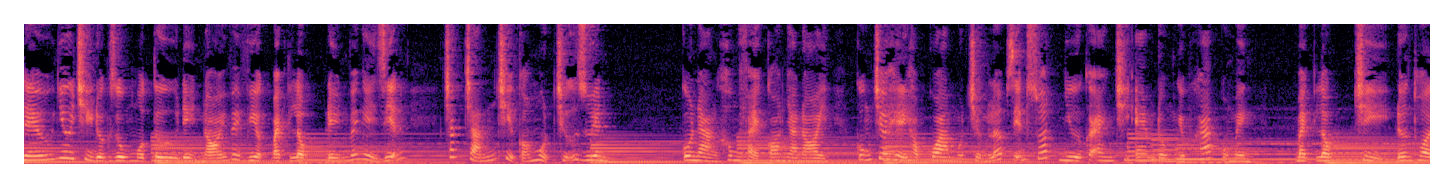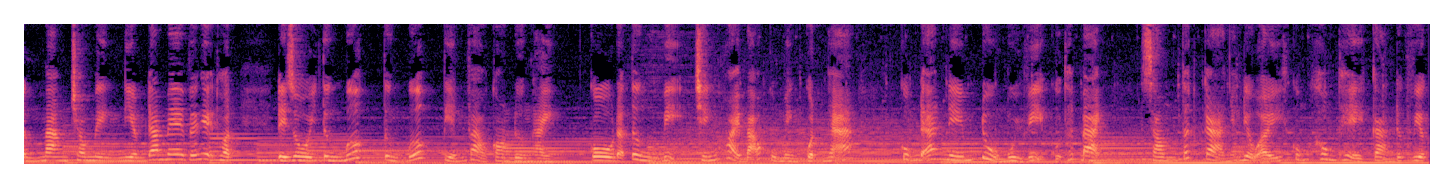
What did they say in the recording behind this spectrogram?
Nếu như chỉ được dùng một từ để nói về việc Bạch Lộc đến với nghề diễn, chắc chắn chỉ có một chữ duyên. Cô nàng không phải con nhà nòi, cũng chưa hề học qua một trường lớp diễn xuất như các anh chị em đồng nghiệp khác của mình. Bạch Lộc chỉ đơn thuần mang cho mình niềm đam mê với nghệ thuật để rồi từng bước từng bước tiến vào con đường này. Cô đã từng bị chính hoài bão của mình quật ngã, cũng đã nếm đủ mùi vị của thất bại. Song tất cả những điều ấy cũng không thể cản được việc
